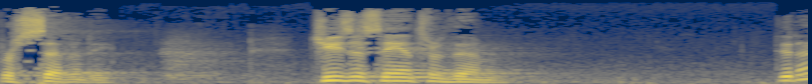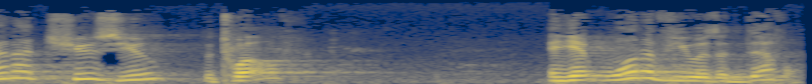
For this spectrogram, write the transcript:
verse 70. Jesus answered them, Did I not choose you, the twelve? And yet one of you is a devil.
